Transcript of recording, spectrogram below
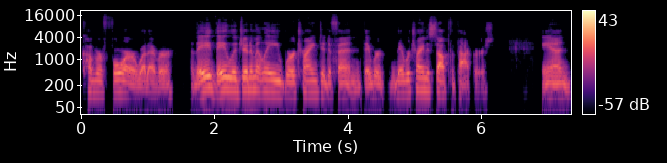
cover four or whatever. They they legitimately were trying to defend. They were they were trying to stop the Packers. And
